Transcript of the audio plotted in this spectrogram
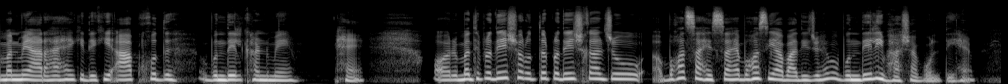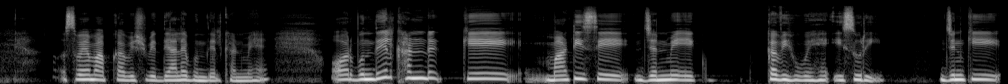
मन में आ रहा है कि देखिए आप खुद बुंदेलखंड में हैं। और मध्य प्रदेश और उत्तर प्रदेश का जो बहुत सा हिस्सा है, बहुत सी आबादी जो है, वो बुंदेली भाषा बोलती है। स्वयं आपका विश्वविद्यालय बुंदेलखंड में है। और बुंदेलखंड के माटी से जन्मे एक कवि हुए हैं ईसुरी, जिनकी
